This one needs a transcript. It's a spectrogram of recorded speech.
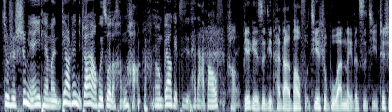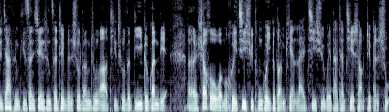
就是失眠一天嘛，第二天你照样会做得很好。嗯，不要给自己太大包袱。好，别给自己太大的包袱，接受不完美的自己，这是加藤第三先生在这本书当中啊提出的第一个观点。呃，稍后我们会继续通过一个短片来继续为大家介绍这本书。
